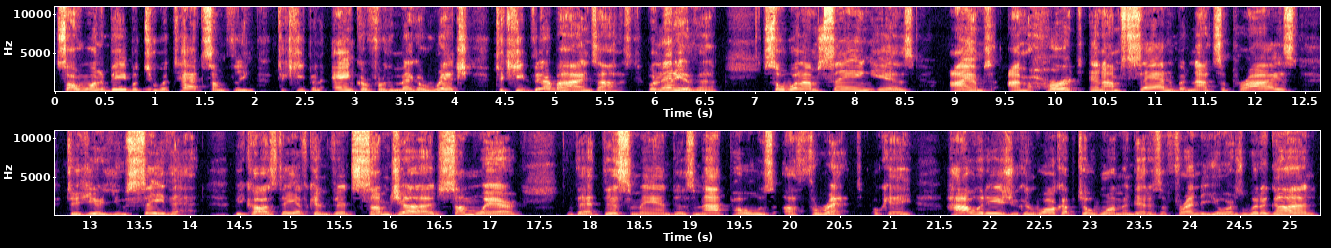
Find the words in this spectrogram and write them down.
So I want to be able to attach something to keep an anchor for the mega rich to keep their behinds honest. But in any event, so what I'm saying is I am I'm hurt and I'm saddened but not surprised to hear you say that because they have convinced some judge somewhere that this man does not pose a threat, okay? How it is you can walk up to a woman that is a friend of yours with a gun,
